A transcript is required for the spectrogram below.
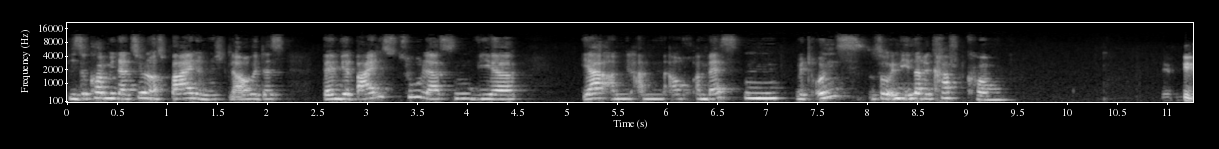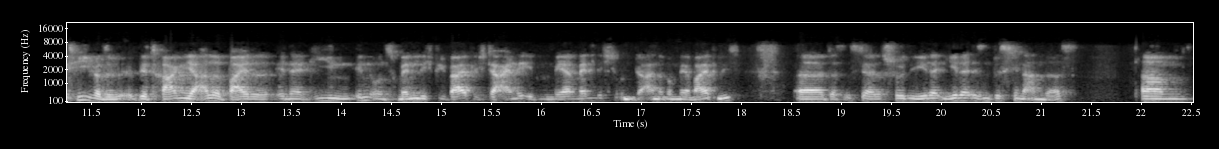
diese Kombination aus beidem. Ich glaube, dass wenn wir beides zulassen, wir ja am, am, auch am besten mit uns so in die innere Kraft kommen. Definitiv. Also wir tragen ja alle beide Energien in uns, männlich wie weiblich. Der eine eben mehr männlich und der andere mehr weiblich. Äh, das ist ja das Schöne, jeder, jeder ist ein bisschen anders. Ähm,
